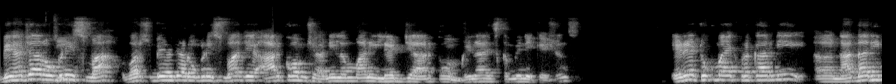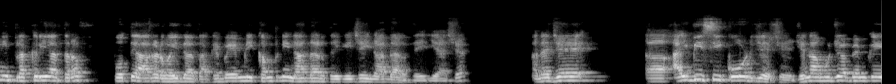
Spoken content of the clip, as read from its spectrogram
બે હજાર ઓગણીસમાં, વર્ષ બે હજાર ઓગણીસમાં જે આરકોમ છે, અનિલ અંબાણી લેડ જે આરકોમ રિલાયન્સ કમ્યુનિકેશન્સ એણે ટૂંકમાં એક પ્રકારની નાદારીની પ્રક્રિયા તરફ પોતે આગળ વધ્યા હતા કે ભાઈ એમની કંપની નાદાર થઈ ગઈ છે, એ નાદાર થઈ ગયા છે. અને જે આઈબીસી કોડ જે છે, જેના મુજબ એમ કે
